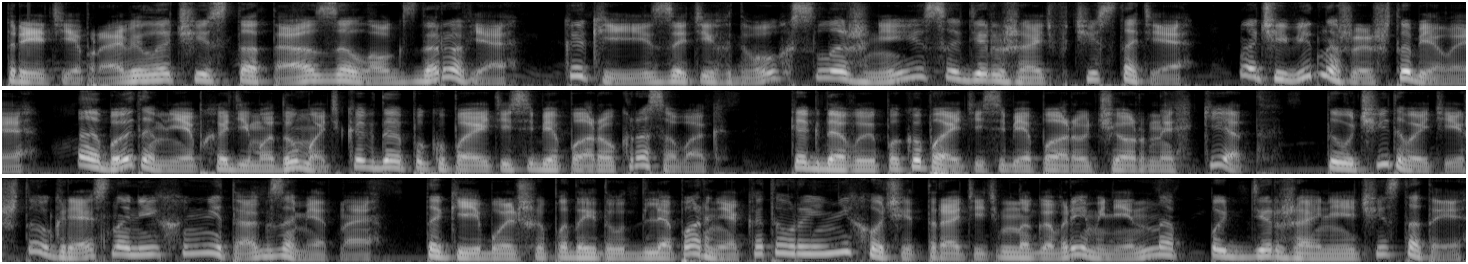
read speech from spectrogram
Третье правило – чистота – залог здоровья. Какие из этих двух сложнее содержать в чистоте? Очевидно же, что белые. Об этом необходимо думать, когда покупаете себе пару кроссовок. Когда вы покупаете себе пару черных кет, то учитывайте, что грязь на них не так заметна. Такие больше подойдут для парня, который не хочет тратить много времени на поддержание чистоты.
